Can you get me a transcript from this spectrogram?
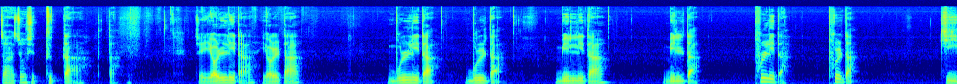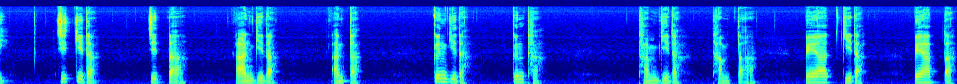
자, 저것이 듣다, 듣다. 열리다, 열다, 물리다, 물다, 밀리다, 밀다, 풀리다, 풀다, 기, 찢기다, 찢다, 안기다, 안다, 끊기다, 끊다, 담기다, 담다, 빼앗기다, 빼앗다,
